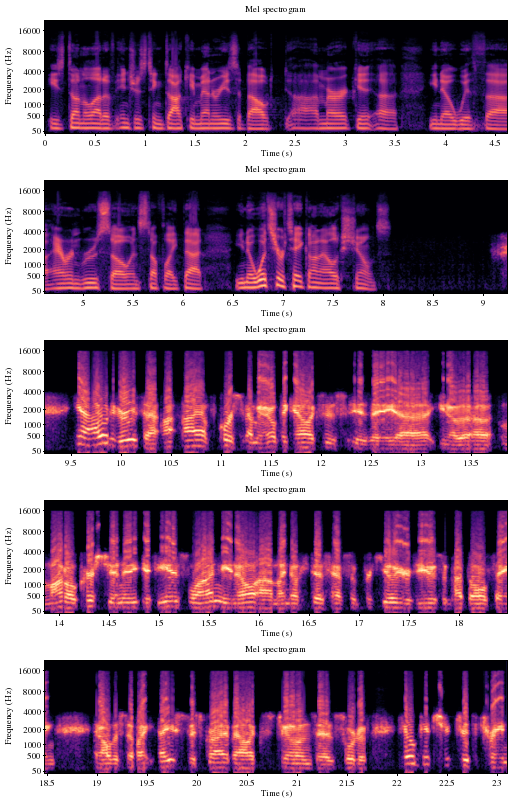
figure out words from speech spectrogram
he's done a lot of interesting documentaries about uh, American, uh, you know, with uh, Aaron Russo and stuff like that. You know, what's your take on Alex Jones? Yeah, I would agree with that. I, I of course, I mean, I don't think Alex is is a uh, you know a model Christian. If he is one, you know, um, I know he does have some peculiar views about the whole thing and all this stuff. I, I used to describe Alex Jones as sort of he'll get you to the train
